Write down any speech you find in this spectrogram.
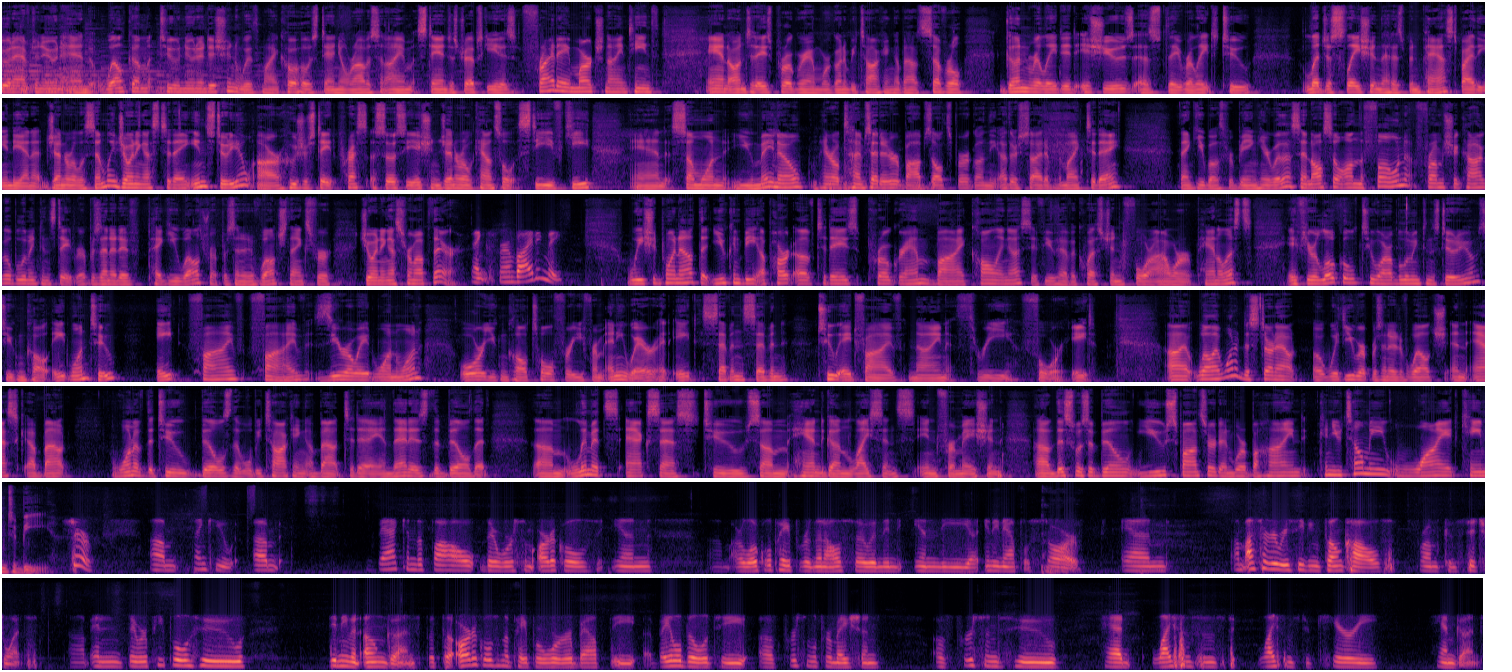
Good afternoon and welcome to Noon Edition with my co host Daniel Robison. I am Stan Jastrzebski. It is Friday, March 19th, and on today's program, we're going to be talking about several gun related issues as they relate to legislation that has been passed by the Indiana General Assembly. Joining us today in studio are Hoosier State Press Association General Counsel Steve Key and someone you may know, Herald Times editor Bob Zaltsberg, on the other side of the mic today. Thank you both for being here with us. And also on the phone from Chicago, Bloomington State Representative Peggy Welch. Representative Welch, thanks for joining us from up there. Thanks for inviting me. We should point out that you can be a part of today's program by calling us if you have a question for our panelists. If you're local to our Bloomington studios, you can call 812 855 0811 or you can call toll free from anywhere at 877 285 9348. Uh, well, I wanted to start out uh, with you, Representative Welch, and ask about one of the two bills that we'll be talking about today, and that is the bill that um, limits access to some handgun license information. Uh, this was a bill you sponsored and were behind. Can you tell me why it came to be? Sure. Um, thank you. Um, back in the fall, there were some articles in um, our local paper and then also in the in the uh, Indianapolis Star, and um, I started receiving phone calls from constituents, um, and there were people who didn't even own guns, but the articles in the paper were about the availability of personal information of persons who had licenses to, license to carry handguns.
